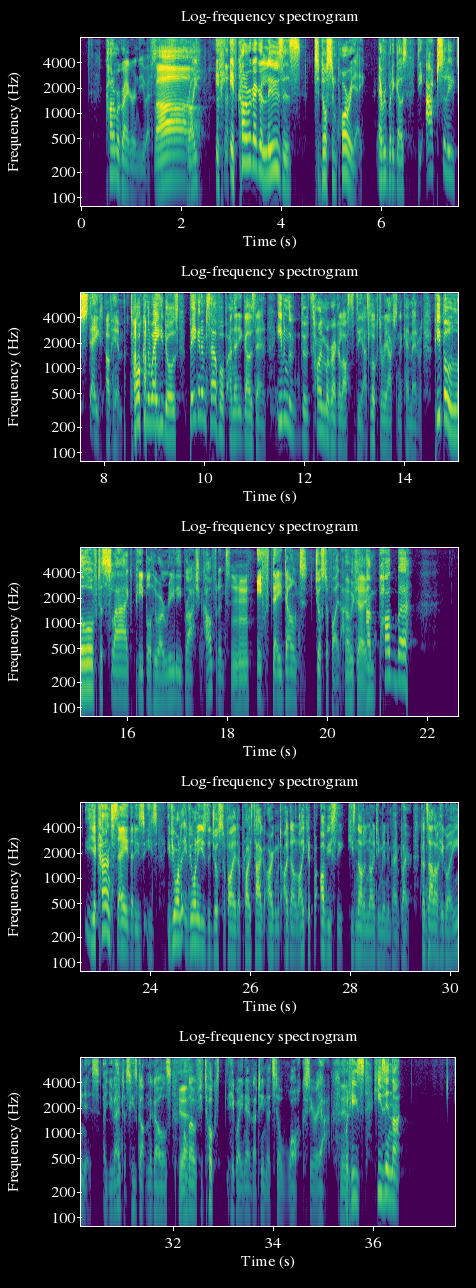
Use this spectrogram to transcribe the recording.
Conor McGregor in the UFC. Ah. Right? If if Conor McGregor loses to Dustin Poirier. Everybody goes the absolute state of him talking the way he does, bigging himself up, and then he goes down. Even the, the time McGregor lost to Diaz, look at the reaction that came out of it. People love to slag people who are really brash and confident mm-hmm. if they don't justify that. Okay. And Pogba, you can't say that he's he's if you want to, if you want to use the justified a price tag argument, I don't like it. But obviously, he's not a ninety million pound player. Gonzalo Higuain is at Juventus. He's gotten the goals. Yeah. Although if you took Higuain out of that team, they'd still walk Serie A. Yeah. But he's he's in that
